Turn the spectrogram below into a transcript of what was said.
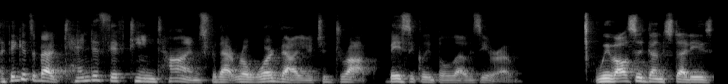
i think it's about 10 to 15 times for that reward value to drop basically below zero we've also done studies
